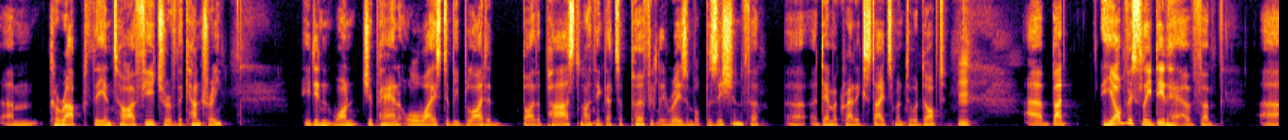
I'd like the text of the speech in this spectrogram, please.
um, corrupt the entire future of the country. He didn't want Japan always to be blighted by the past, and I think that's a perfectly reasonable position for uh, a democratic statesman to adopt. Hmm. Uh, but he obviously did have uh, uh,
